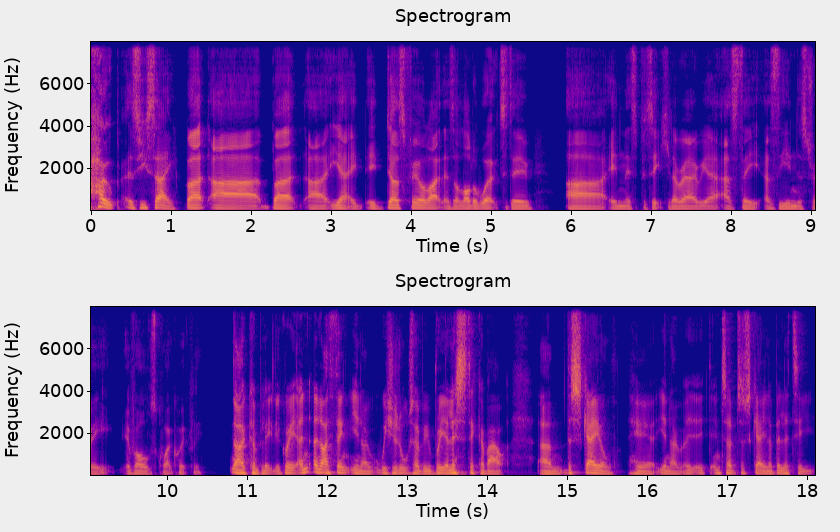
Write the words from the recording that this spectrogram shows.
hope, as you say, but uh, but uh, yeah, it, it does feel like there's a lot of work to do uh, in this particular area as the as the industry evolves quite quickly. No, I completely agree, and and I think you know we should also be realistic about um, the scale here. You know, it, in terms of scalability,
